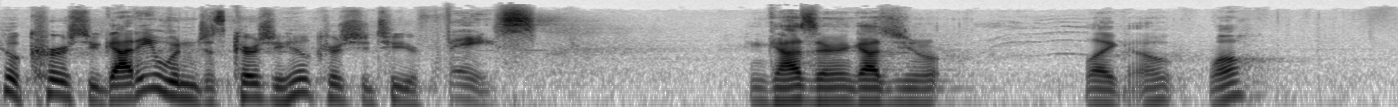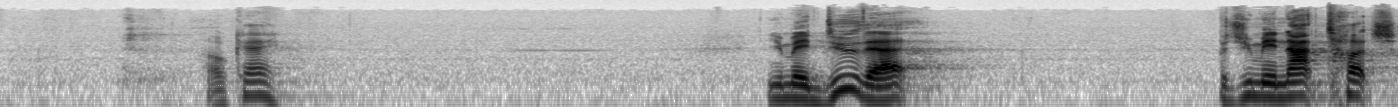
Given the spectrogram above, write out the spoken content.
He'll curse you. God, He wouldn't just curse you, He'll curse you to your face. And God's there, and God's, you know, like, oh, well, okay. You may do that, but you may not touch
